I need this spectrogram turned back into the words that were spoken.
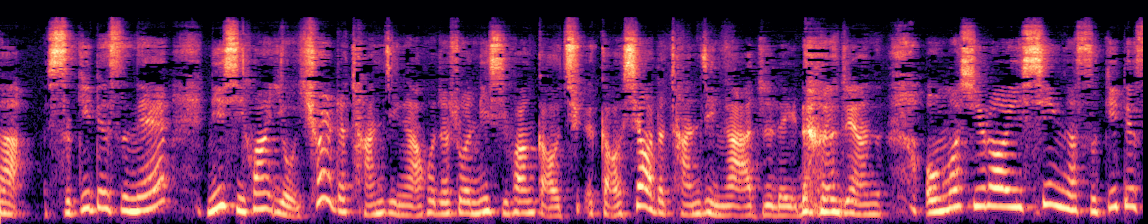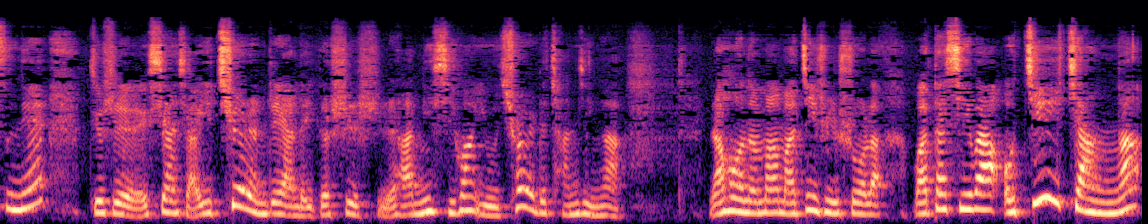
啊，是给的是呢，你喜欢有趣的场景啊，或者说你喜欢搞趣搞笑的场景啊之类的 这样子。我们需要一些啊，是给的是呢，就是向小易确认这样的一个事实哈，你喜欢有趣的场景啊。然后呢，妈妈继续说了，私はおじいちゃんが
